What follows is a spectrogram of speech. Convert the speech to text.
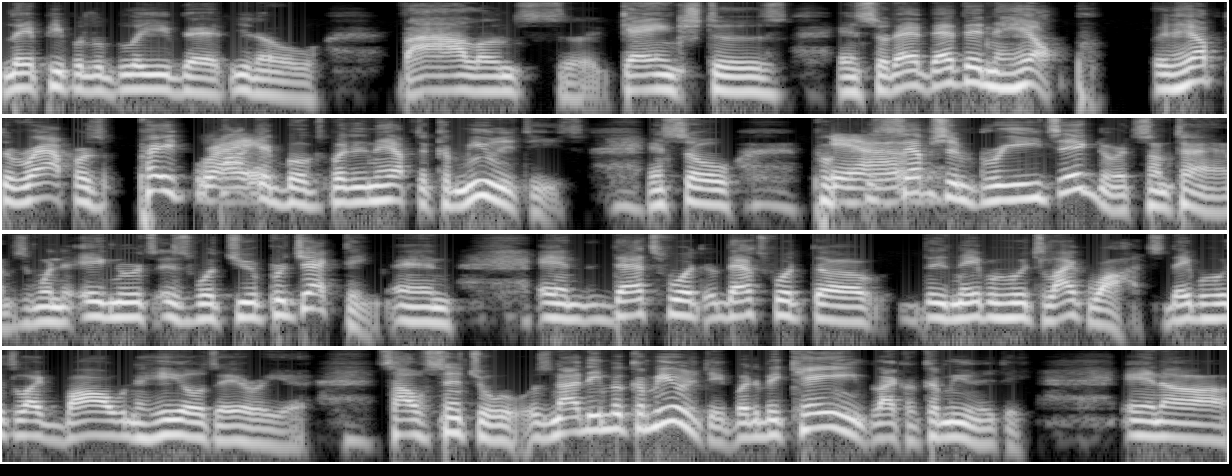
led people to believe that you know violence, uh, gangsters, and so that that didn't help. It helped the rappers pay Right. pocketbooks, but it didn't help the communities. And so per- Yeah. perception breeds ignorance sometimes when the ignorance is what you're projecting. And and that's what that's what the the neighborhoods like Watts, neighborhoods like Baldwin Hills area, South Central was not even a community, but it became like a community. And uh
